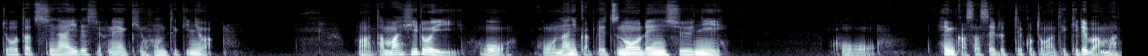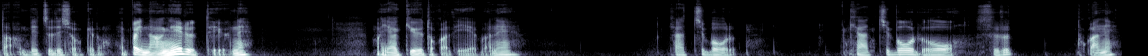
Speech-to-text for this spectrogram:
上達しないですよね、基本的には。まあ、玉拾いをこう何か別の練習にこう変化させるっていうことができればまた別でしょうけどやっぱり投げるっていうね、まあ、野球とかで言えばね。キャッチボール。キャッチボールをするとかね。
